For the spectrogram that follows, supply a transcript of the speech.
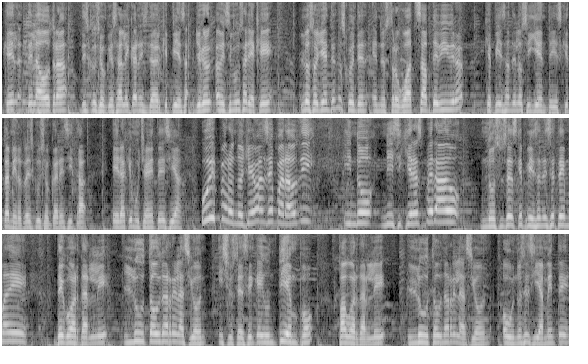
que la- de la otra discusión que sale, Karencita, a ver qué piensa. Yo creo, a mí sí me gustaría que los oyentes nos cuenten en nuestro WhatsApp de Vibra qué piensan de lo siguiente. Y es que también otra discusión, Karencita, era que mucha gente decía, uy, pero nos llevan separados ni, y no, ni siquiera esperado. No sé ustedes qué piensan de ese tema de, de guardarle luto a una relación y si ustedes creen que hay un tiempo para guardarle luto a una relación o uno sencillamente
